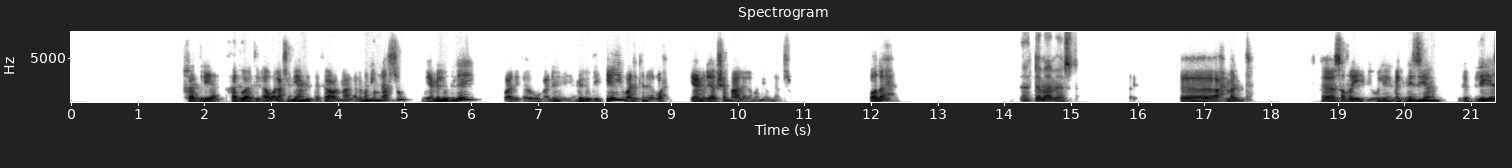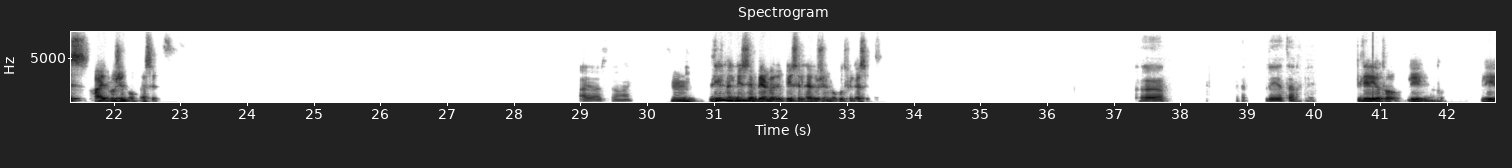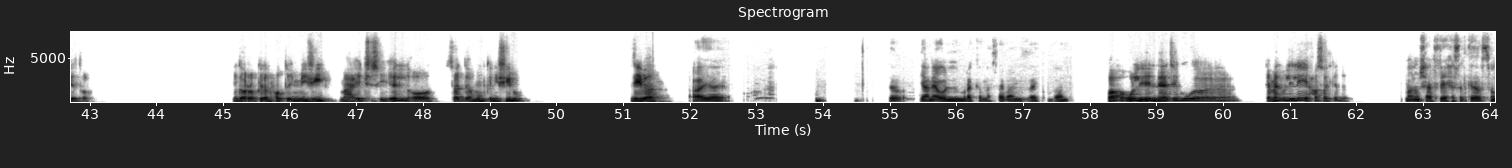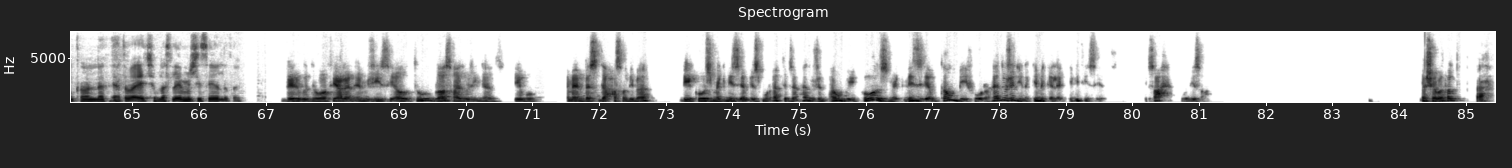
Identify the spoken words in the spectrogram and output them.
خد. خد وقت الأول عشان يعمل تفاعل مع الالومنيوم نفسه ويعمل له ديلي وبعدين يعمل له decay وبعد كده يروح يعمل reaction مع الالومنيوم نفسه. واضح؟ آه تمام يا أستاذ. آه أحمد آه صفي بيقول لي ال magnesium replace hydrogen of acids. أيوه يا مم. ليه المغنيسيوم بيعمل replace ال hydrogen الموجود في ال acid؟ آه، ليه يا ترى؟ ليه؟ ليه يا ترى؟ ليه يا ترى؟ ليه يا ترى؟ نجرب كده نحط Mg مع HCl. آه تصدق ممكن يشيله. ليه بقى؟ أيوه طب، يعني أقول المركب نفسه هيبقى عامل إزاي compound آه قول لي إيه الناتج وكمان قول لي ليه حصل كده. ما أنا مش عارف ليه حصل كده بس ممكن أقول هتبقى H plus ال MgCl طيب. very good هو فعلا MgCl 2 plus hydrogen gas أيوه تمام. بس ده حصل ليه بقى؟ magnesium is more active than hydrogen. أو because magnesium come before hydrogen in a chemical activity series دي صح ودي صح. ماشي يا بطل؟ صح.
